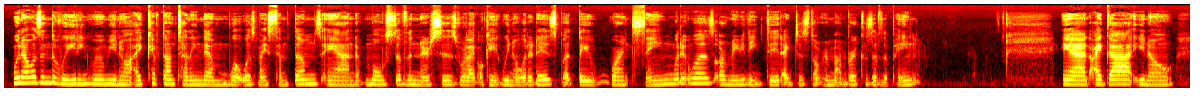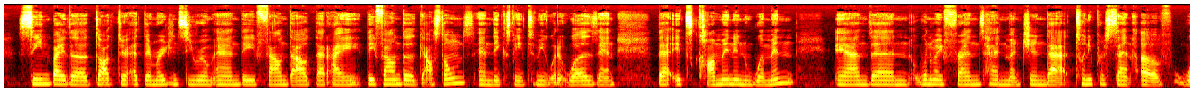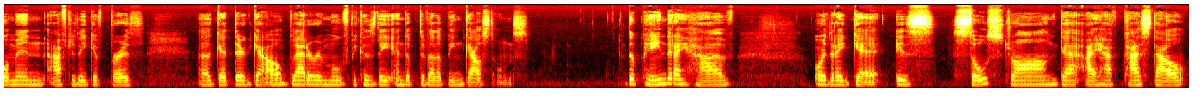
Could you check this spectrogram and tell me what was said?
when I was in the waiting room, you know, I kept on telling them what was my symptoms, and most of the nurses were like, okay, we know what it is, but they weren't saying what it was, or maybe they did. I just don't remember because of the pain. And I got, you know, seen by the doctor at the emergency room and they found out that I they found the gallstones and they explained to me what it was and that it's common in women and then one of my friends had mentioned that 20% of women after they give birth uh, get their gallbladder removed because they end up developing gallstones. The pain that I have or that I get is so strong that I have passed out.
